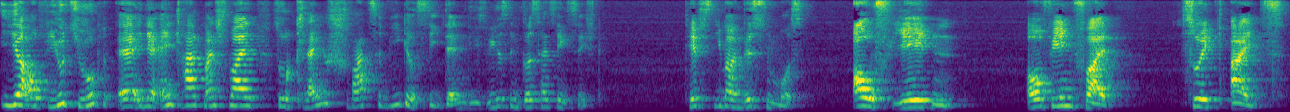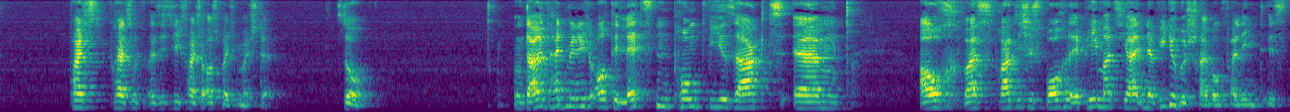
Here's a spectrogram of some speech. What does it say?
ihr auf YouTube äh, in der Endcard manchmal so kleine schwarze Videos sieht, denn die Videos sind größtenteils nicht. Tipps, die man wissen muss. Auf jeden. Auf jeden Fall. Zurück 1. Falls, falls, falls ich die falsch aussprechen möchte. So. Und damit hatten wir nämlich auch den letzten Punkt, wie gesagt, ähm, auch was praktisch gesprochen LP-Material in der Videobeschreibung verlinkt ist,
